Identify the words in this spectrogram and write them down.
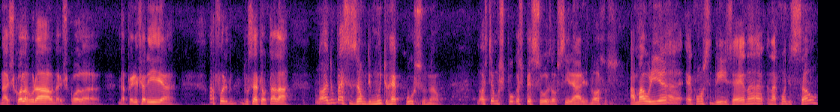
Na escola rural, na escola da periferia. A Folha do Sertão está lá. Nós não precisamos de muito recurso, não. Nós temos poucas pessoas auxiliares nossos. A maioria é como se diz, é na, na condição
